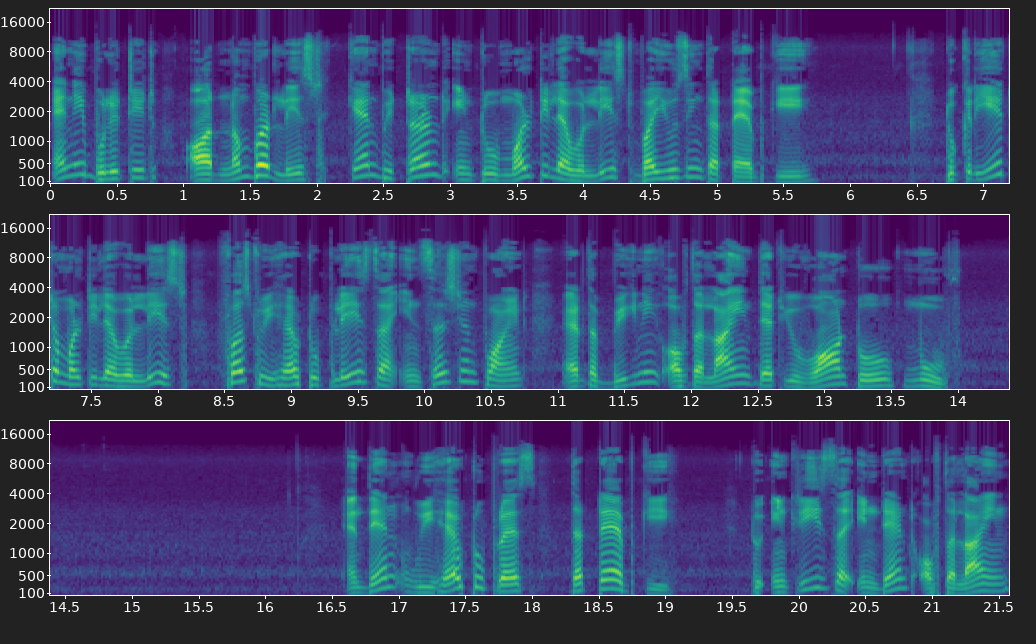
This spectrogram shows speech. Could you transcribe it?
Any bulleted or numbered list can be turned into multi-level list by using the tab key. To create a multi-level list, first we have to place the insertion point at the beginning of the line that you want to move. And then we have to press the tab key. To increase the indent of the line,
